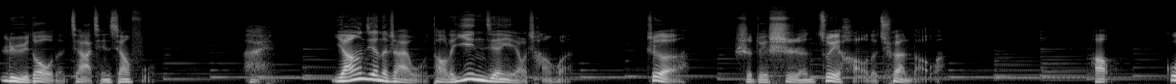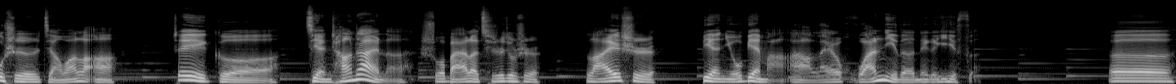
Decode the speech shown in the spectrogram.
绿豆的价钱相符。哎，阳间的债务到了阴间也要偿还，这。是对世人最好的劝导啊！好，故事讲完了啊。这个简长债呢，说白了其实就是来是变牛变马啊，来还你的那个意思。呃，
